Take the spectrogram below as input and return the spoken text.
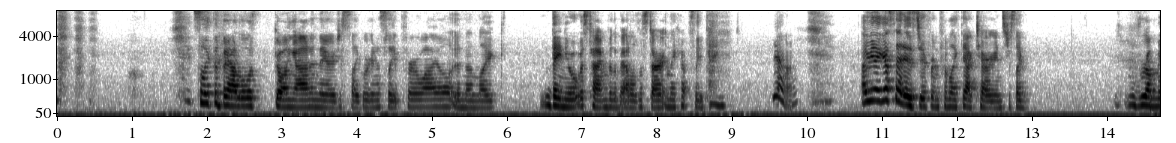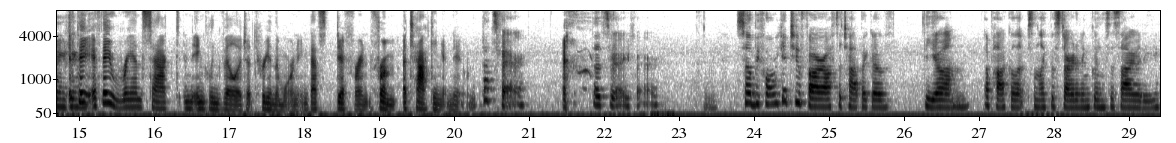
so like the battle was going on, and they were just like, we're gonna sleep for a while, and then like, they knew it was time for the battle to start, and they kept sleeping. Yeah. I mean, I guess that is different from like the Octarians just like rummaging. If they if they ransacked an Inkling village at three in the morning, that's different from attacking at noon. That's fair. That's very fair. So before we get too far off the topic of the um apocalypse and like the start of Inkling society,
